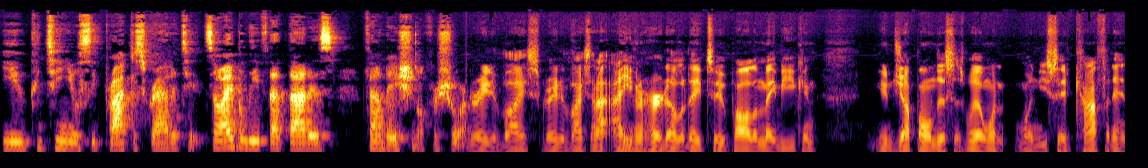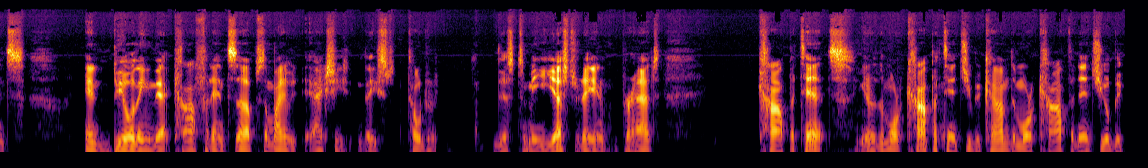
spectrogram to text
you continuously practice gratitude. So I believe that that is foundational for sure. Great advice. Great advice. And I, I even heard the other day too, Paul, and maybe you can you jump on this as well when when you said confidence and building that confidence up. Somebody actually they told this to me yesterday, and perhaps competence. You know, the more competent you become, the more confident you'll be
